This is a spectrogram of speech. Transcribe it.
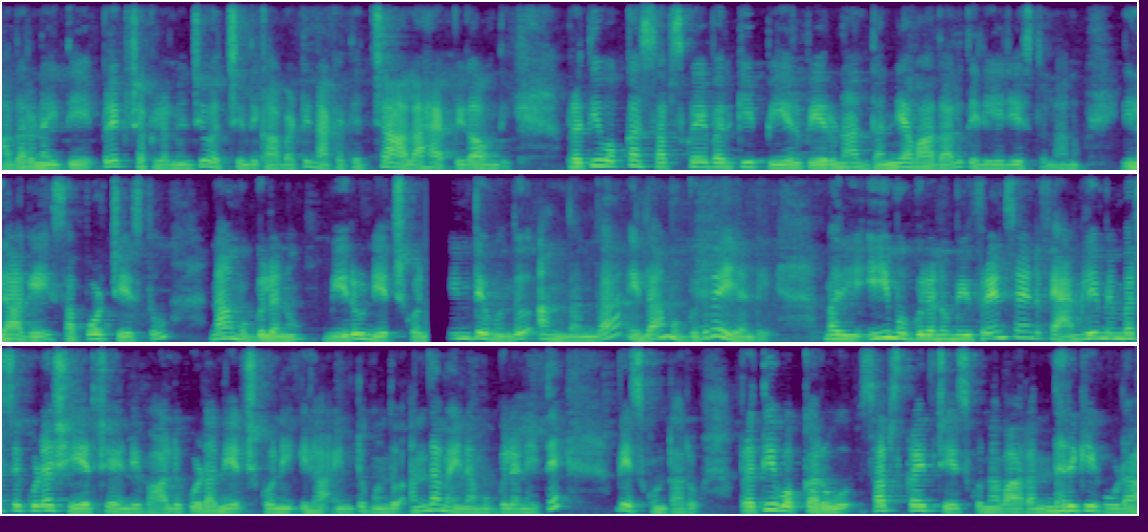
ఆదరణ అయితే ప్రేక్షకుల నుంచి వచ్చింది కాబట్టి నాకైతే చాలా హ్యాపీగా ఉంది. ప్రతి ఒక్క సబ్స్క్రైబర్కి పేరు పేరున ధన్యవాదాలు తెలియజేస్తున్నాను. ఇలాగే సపోర్ట్ చేస్తూ నా ముగ్గులను మీరు నేర్చుకొని ఇంటి ముందు అందంగా ఇలా ముగ్గులు వేయండి. మరి ఈ ముగ్గులను మీ ఫ్రెండ్స్ అండ్ ఫ్యామిలీ మెంబర్స్కి కూడా షేర్ చేయండి. వాళ్ళు కూడా నేర్చుకొని ఇలా ఇంటి ముందు అందమైన ముగ్గులను అయితే వేసుకుంటారు. ప్రతి ఒక్కరూ సబ్స్క్రైబ్ చేసుకున్న వారందరికీ కూడా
